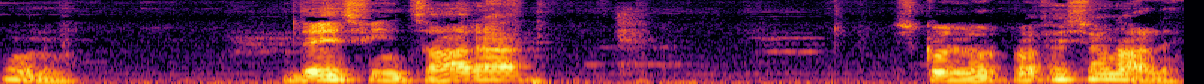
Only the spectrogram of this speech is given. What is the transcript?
1. Desfințarea școlilor profesionale.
